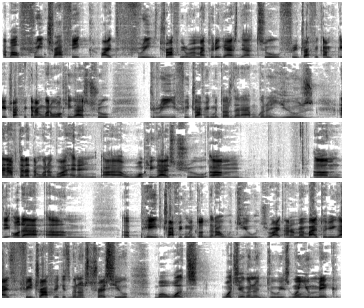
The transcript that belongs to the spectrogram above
about free traffic, right? Free traffic. Remember, I told you guys there are two: free traffic and paid traffic, and I'm gonna walk you guys through three free traffic methods that I'm gonna use, and after that, I'm gonna go ahead and uh, walk you guys through um, um, the other um, a paid traffic method that I would use, right? And remember, I told you guys, free traffic is going to stress you. But what, what you're going to do is when you make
